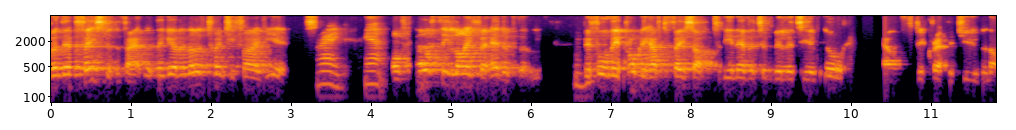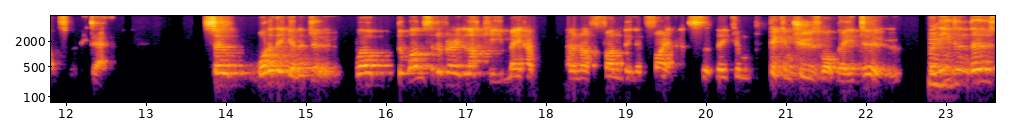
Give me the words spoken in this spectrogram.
But they're faced with the fact that they get another 25 years right. yeah. of healthy life ahead of them. Before they probably have to face up to the inevitability of ill health, decrepitude, and ultimately death. So, what are they going to do? Well, the ones that are very lucky may have enough funding and finance that they can pick and choose what they do. But mm-hmm. even those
